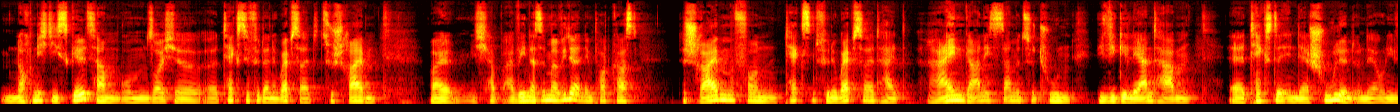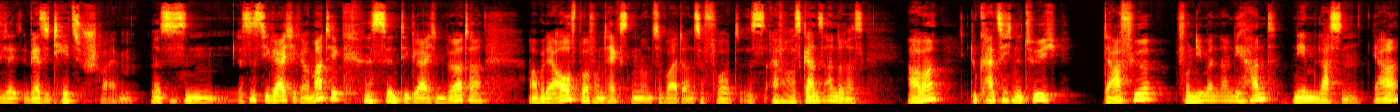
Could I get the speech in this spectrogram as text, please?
noch nicht die Skills haben, um solche äh, Texte für deine Website zu schreiben. Weil ich habe erwähnt das immer wieder in dem Podcast, das Schreiben von Texten für eine Website hat rein gar nichts damit zu tun, wie wir gelernt haben, äh, Texte in der Schule und in der Universität zu schreiben. Das ist, ein, das ist die gleiche Grammatik, es sind die gleichen Wörter, aber der Aufbau von Texten und so weiter und so fort ist einfach was ganz anderes. Aber du kannst dich natürlich dafür von jemandem an die Hand nehmen lassen, ja,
